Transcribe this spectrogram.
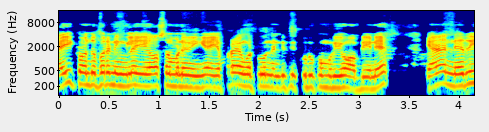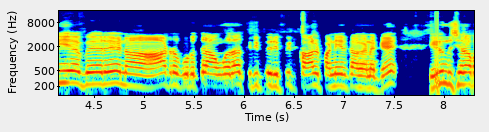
கைக்கு வந்த பிறகு நீங்களே யோசனை பண்ணுவீங்க எப்படி அவங்க டூ நைன்டி கொடுக்க முடியும் அப்படின்னு. ஏன்னா நிறைய பேர் நான் ஆர்டர் கொடுத்து அவங்க தான் திருப்பி ரிப்பீட் கால் பண்ணியிருக்காங்க எனக்கு. இருந்துச்சுன்னா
